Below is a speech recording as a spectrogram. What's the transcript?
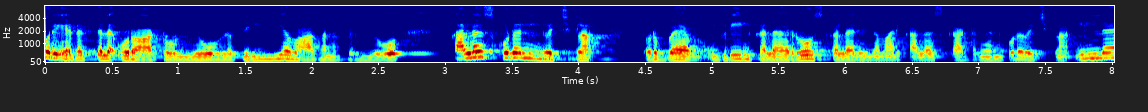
ஒரு இடத்துல ஒரு ஆட்டோலையோ இல்லை பெரிய வாகனத்துலேயோ கலர்ஸ் கூட நீங்கள் வச்சுக்கலாம். ஒரு ப கலர், ரோஸ் கலர் இந்த மாதிரி கலர்ஸ் காட்டுங்கன்னு கூட வச்சுக்கலாம். இல்லை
